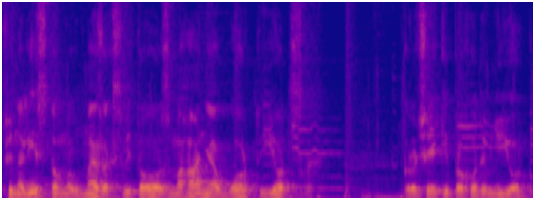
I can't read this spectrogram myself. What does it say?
фіналістом в межах світового змагання World Yachts, коротше, який проходив в Нью-Йорку.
